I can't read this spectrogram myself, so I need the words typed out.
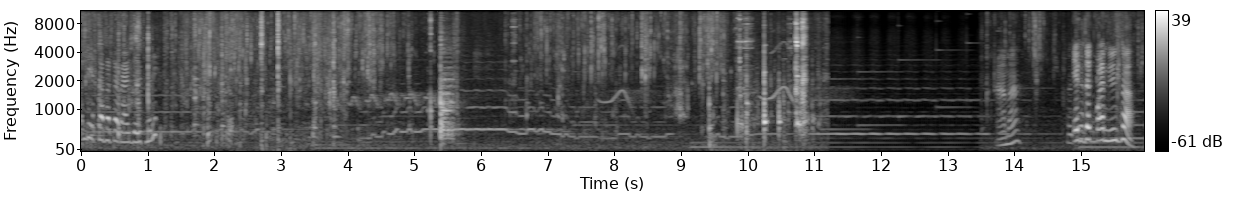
अलि यताबाट राखिदेऊ छोरी आमा एक जग पानी दिनुहोस् न।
